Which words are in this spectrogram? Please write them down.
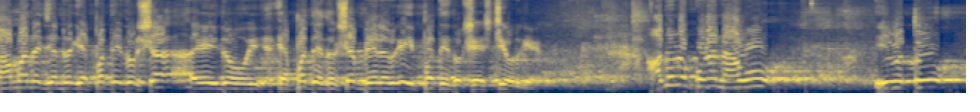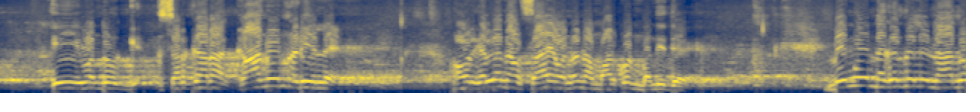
ಸಾಮಾನ್ಯ ಜನರಿಗೆ ಎಪ್ಪತ್ತೈದು ವರ್ಷ, ಇದು ಎಪ್ಪತ್ತೈದು ವರ್ಷ, ಬೇರೆಯವ್ರಿಗೆ ಇಪ್ಪತ್ತೈದು ವರ್ಷ ಎಸ್ ಅವ್ರಿಗೆ. ಅದನ್ನು ಕೂಡ ನಾವು ಇವತ್ತು ಈ ಒಂದು ಸರ್ಕಾರ ಕಾನೂನು ಅಡಿಯಲ್ಲೇ ಅವ್ರಿಗೆಲ್ಲ ನಾವು ಸಹಾಯವನ್ನು ನಾವು ಮಾಡ್ಕೊಂಡು ಬಂದಿದ್ದೇವೆ. ಬೆಂಗಳೂರು ನಗರದಲ್ಲಿ ನಾನು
